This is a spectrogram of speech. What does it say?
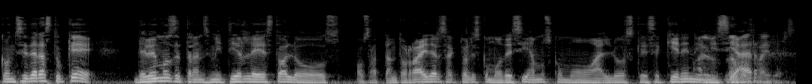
¿Consideras tú que debemos de transmitirle esto a los, o sea, tanto riders actuales como decíamos, como a los que se quieren A los iniciar? riders.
